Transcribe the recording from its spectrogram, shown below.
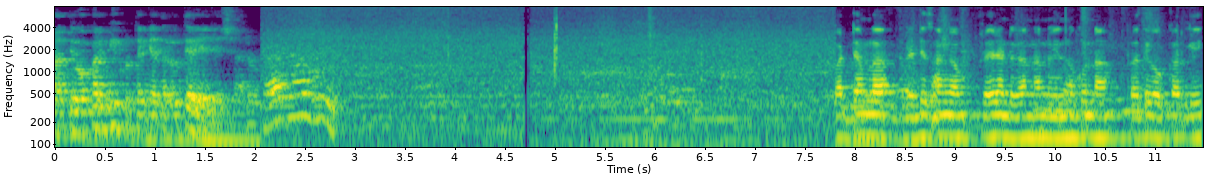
ప్రతి ఒక్కరికి కృతజ్ఞతలు తెలియజేశారు. పట్టెంల రెడ్డి సంఘం ప్రెసిడెంట్గా నన్ను ఎన్నుకున్న ప్రతి ఒక్కరికి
